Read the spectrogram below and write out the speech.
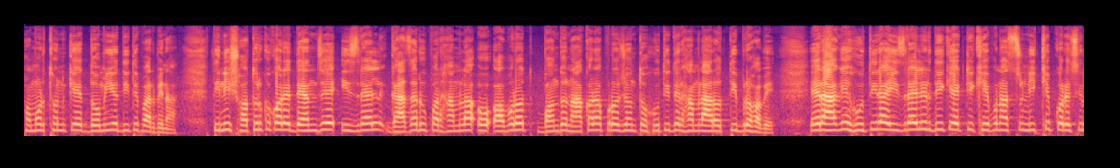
সমর্থনকে দমিয়ে দিতে পারবে না। তিনি সতর্ক করে দেন যে, ইসরায়েল গাজার উপর হামলা ও অবরোধ বন্ধ না করা পর্যন্ত হুতিদের হামলা আরও তীব্র হবে। এর আগে হুতিরা ইসরায়েলের দিকে একটি ক্ষেপণাস্ত্র নিক্ষেপ করেছিল,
